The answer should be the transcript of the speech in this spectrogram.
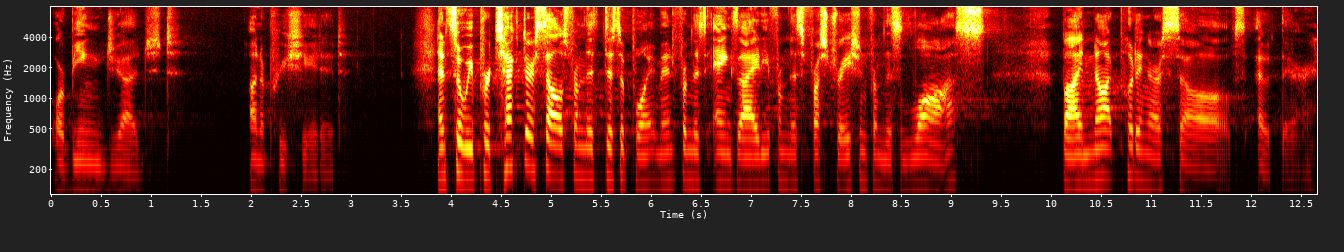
or being judged, unappreciated. And so we protect ourselves from this disappointment, from this anxiety, from this frustration, from this loss by not putting ourselves out there,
